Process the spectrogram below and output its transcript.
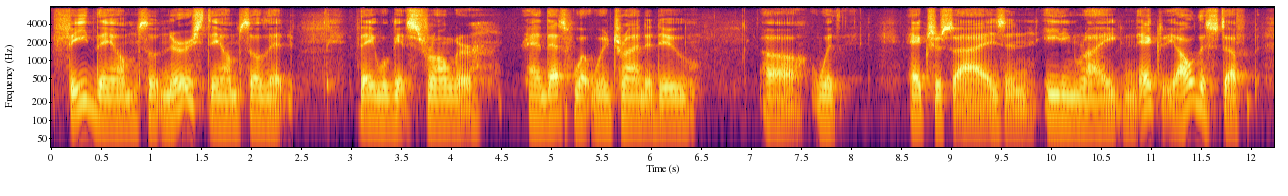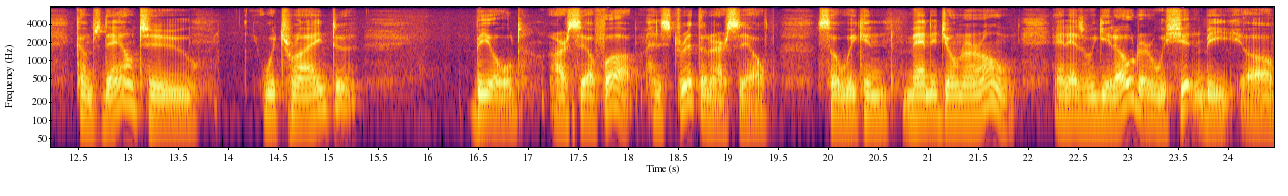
feed them, so nourish them, so that they will get stronger, and that's what we're trying to do uh, with exercise and eating right and ex- all this stuff comes down to we're trying to build ourselves up and strengthen ourselves so we can manage on our own. And as we get older, we shouldn't be uh,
